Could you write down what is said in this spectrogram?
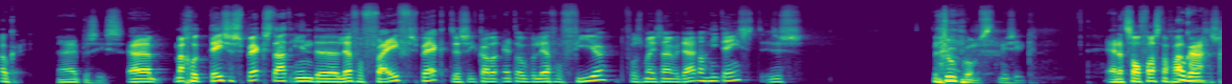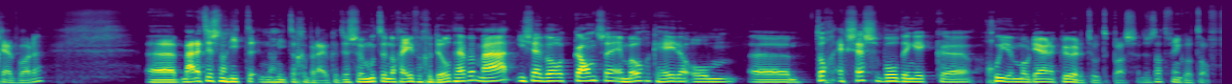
Oké, nee, precies. Ehm, maar goed, deze spec staat in de level 5 spec. Dus ik had het net over level 4. Volgens mij zijn we daar nog niet eens. Dus toekomstmuziek. En dat zal vast nog wel aangescherpt worden. Eh, maar het is nog niet, te, nog niet te gebruiken. Dus we moeten nog even geduld hebben. Maar hier zijn wel kansen en mogelijkheden om ehm, toch accessible, denk ik, eh, goede moderne kleuren toe te passen. Dus dat vind ik wel tof.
